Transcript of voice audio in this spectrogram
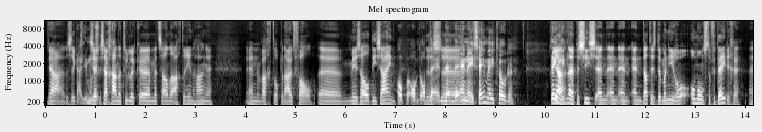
Ja, dus ik, Ja, je moet- zij, gaan natuurlijk eh, met z'n allen achterin hangen en wachten op een uitval. Meer zal het niet zijn. Op, op, op Dus, de, de, de NEC-methode. Denk ja, ik. nee, precies. En, en, en, en dat is de manier om, om ons te verdedigen. Eh,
